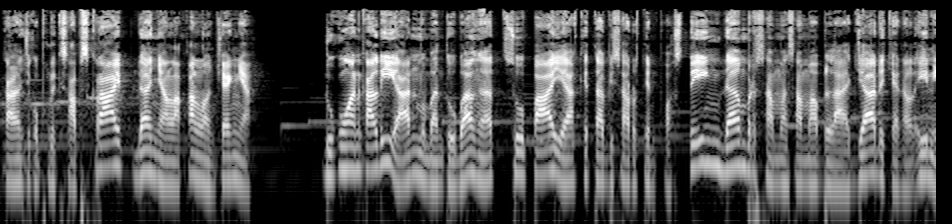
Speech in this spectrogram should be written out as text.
Kalian cukup klik subscribe dan nyalakan loncengnya. Dukungan kalian membantu banget supaya kita bisa rutin posting dan bersama-sama belajar di channel ini.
